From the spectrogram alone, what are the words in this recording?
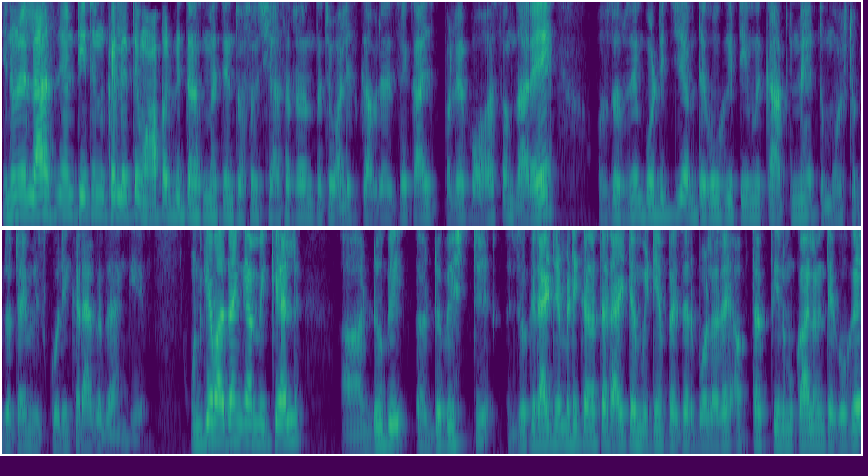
इन्होंने लास्ट जन टी टेन खेले थे, वहाँ पर भी दस मैच दो सौ छियासठ रन तो चौवालीस का एवरेज से। गाइस प्लेयर बहुत शानदार है। और सबसे इंपॉर्टेंट चीज़ आप देखोगे टीम में कैप्टन है तो most of the time scoring करा कर जाएँगे। उनके बाद आएँगे मिकेल डुबी डुबिस्ट, जो कि राइट हैंड बैटिंग कराता है राइट मीडियम पेसर बॉलर है। अब तक तीन मुकाबले में देखोगे,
